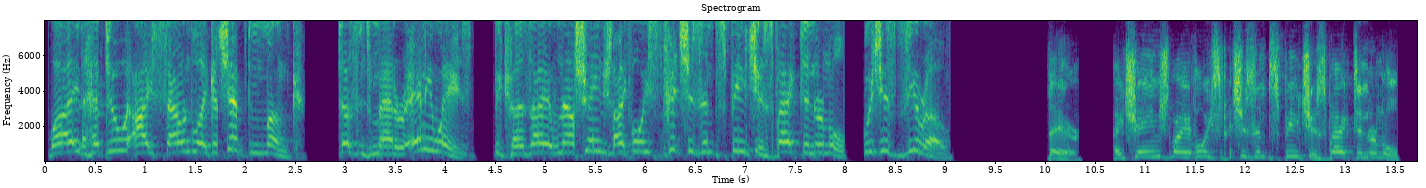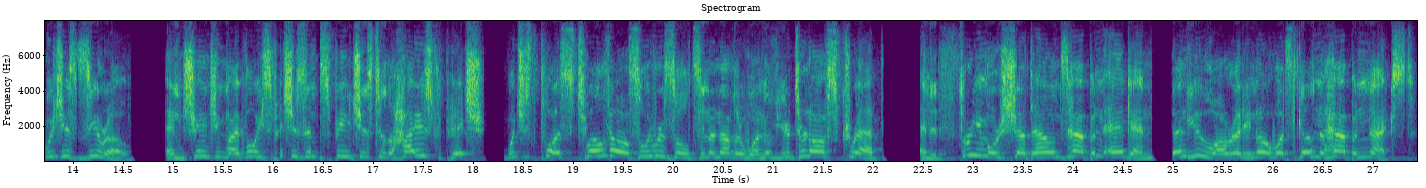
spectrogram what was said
Why the heck do I sound like a chipmunk? Doesn't matter anyways, because I have now changed my voice pitches and speeches back to normal, which is zero. There. I changed my voice pitches and speeches back to normal, which is zero. And changing my voice pitches and speeches to the highest pitch, which is plus 12 also results in another one of your turn-offs crap. And if three more shutdowns happen again, then you already know what's gonna happen next.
